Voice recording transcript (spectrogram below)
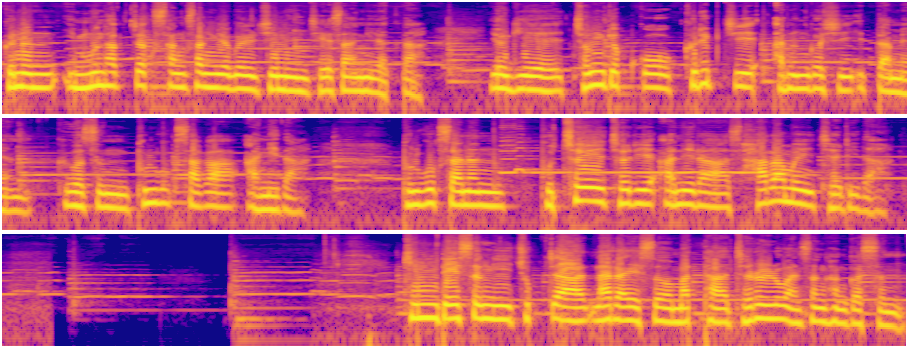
그는 인문학적 상상력을 지닌 재상이었다. 여기에 정겹고 그립지 않은 것이 있다면 그것은 불국사가 아니다. 불국사는 부처의 절이 아니라 사람의 절이다. 김대성이 죽자 나라에서 맡아 절을 완성한 것은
